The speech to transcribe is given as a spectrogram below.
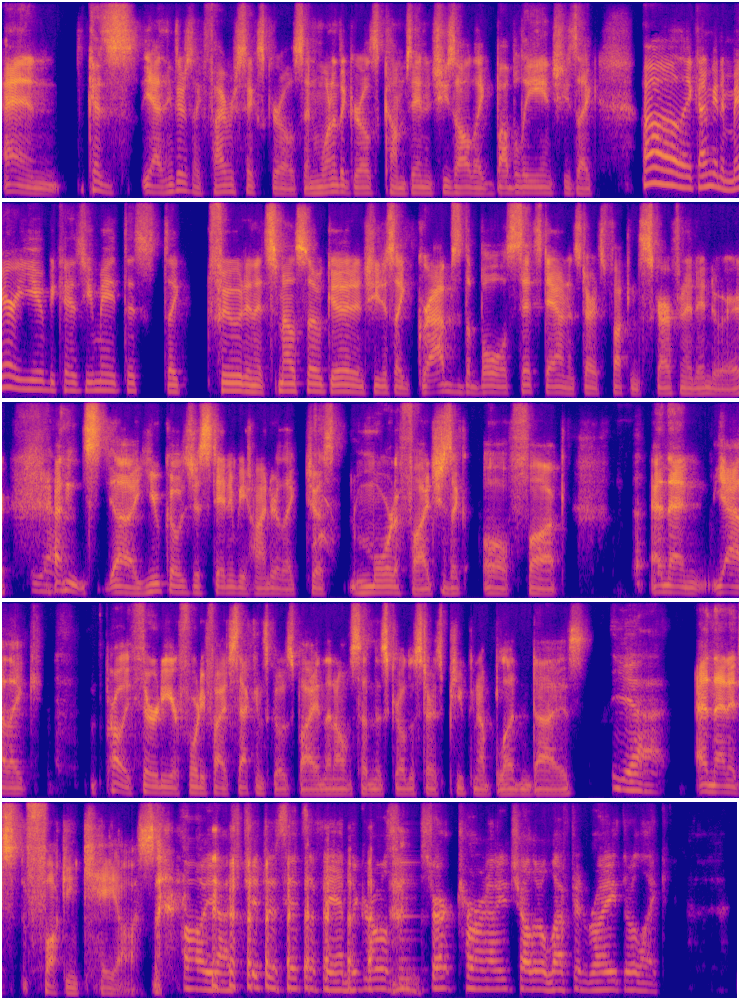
and because yeah, I think there's like five or six girls, and one of the girls comes in and she's all like bubbly and she's like, Oh, like I'm gonna marry you because you made this like food and it smells so good. And she just like grabs the bowl, sits down, and starts fucking scarfing it into her. Yeah. And uh, Yuko's just standing behind her, like just mortified. She's like, oh, fuck. And then, yeah, like probably 30 or 45 seconds goes by. And then all of a sudden, this girl just starts puking up blood and dies. yeah. And then it's fucking chaos. Oh yeah, shit just hits the fan. The girls start turning on each other left and right. They're like,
